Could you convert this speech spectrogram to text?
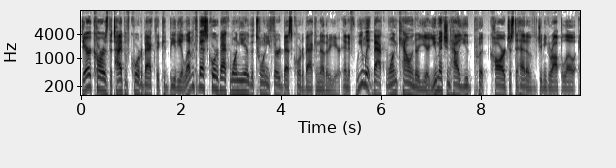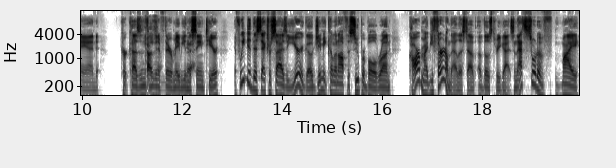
Derek Carr is the type of quarterback that could be the 11th best quarterback one year, the 23rd best quarterback another year. And if we went back one calendar year, you mentioned how you'd put Carr just ahead of Jimmy Garoppolo and Kirk Cousins, Cousin. even if they're maybe in yeah. the same tier. If we did this exercise a year ago, Jimmy coming off the Super Bowl run, Carr might be third on that list of, of those three guys. And that's sort of my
